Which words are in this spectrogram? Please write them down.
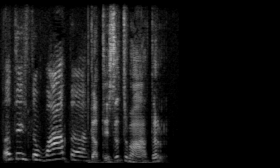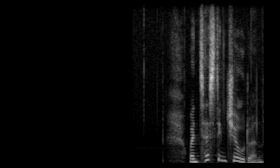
dat is de water. Dat is het water. When testing children,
